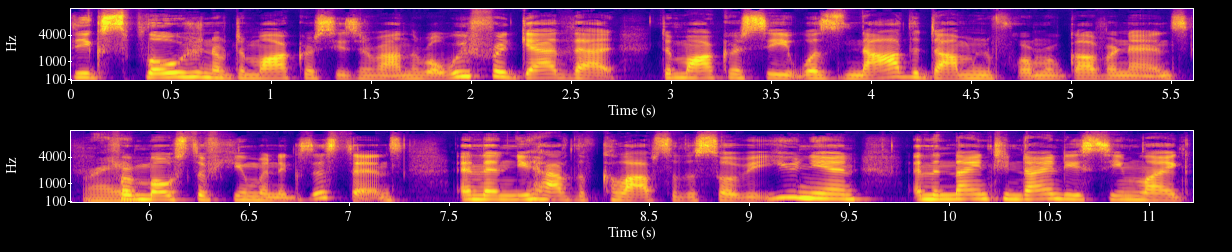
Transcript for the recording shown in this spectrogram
the explosion of democracies around the world, we forget that democracy was not the dominant form of governance right. for most of human existence. And then you have the collapse of the Soviet Union, and the 1990s seem like,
